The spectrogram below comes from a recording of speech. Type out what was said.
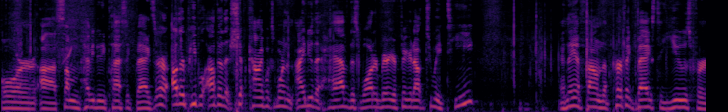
or uh, some heavy-duty plastic bags. There are other people out there that ship comic books more than I do that have this water barrier figured out to a T. and they have found the perfect bags to use for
